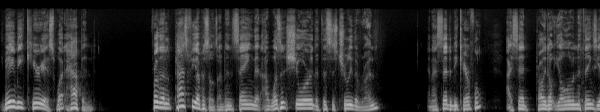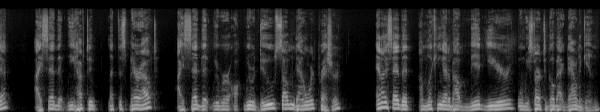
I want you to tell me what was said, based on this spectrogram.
You may be curious what happened. For the past few episodes, I've been saying that I wasn't sure that this is truly the run. And I said to be careful. I said probably don't YOLO into things yet. I said that we have to let this bear out. I said that we were we were due some downward pressure. And I said that I'm looking at about mid-year when we start to go back down again.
